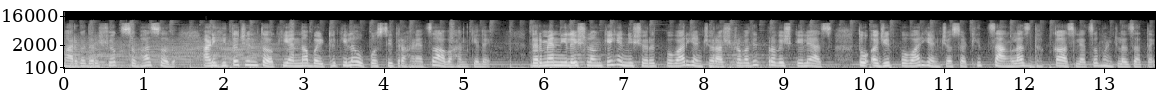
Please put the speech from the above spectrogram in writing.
मार्गदर्शक सभासद आणि हितचिंतक यांना बैठकीला उपस्थित राहण्याचं आवाहन केलंय. दरम्यान निलेश लंके यांनी शरद पवार यांच्या राष्ट्रवादीत प्रवेश केल्यास तो अजित पवार यांच्यासाठी चांगलाच धक्का असल्याचं म्हटलं जात आहे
